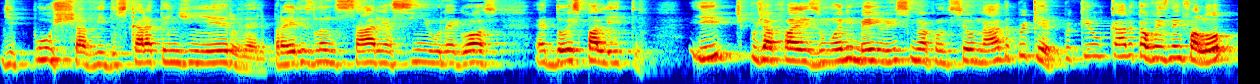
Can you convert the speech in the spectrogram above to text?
de, puxa vida, os caras têm dinheiro, velho. Para eles lançarem assim o negócio, é dois palitos. E, tipo, já faz um ano e meio isso, não aconteceu nada. Por quê? Porque o cara talvez nem falou.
